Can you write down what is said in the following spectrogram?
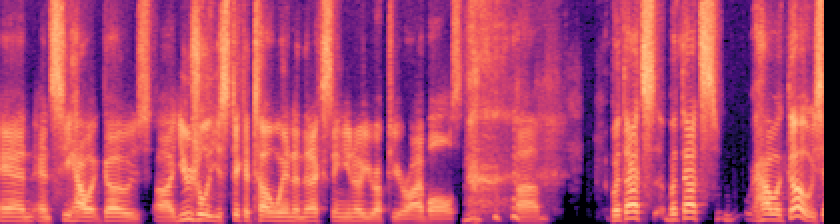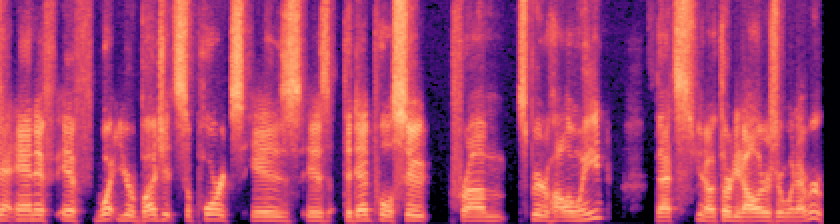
and and see how it goes. Uh, usually you stick a toe in and the next thing you know you're up to your eyeballs. Um, but that's but that's how it goes. And, and if if what your budget supports is is the deadpool suit from spirit of halloween that's you know $30 or whatever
